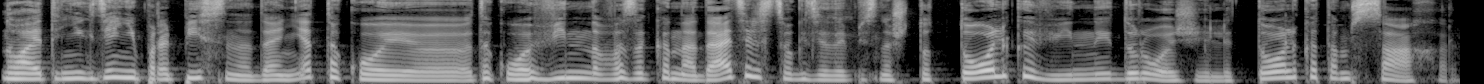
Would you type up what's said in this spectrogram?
Ну, а это нигде не прописано, да? Нет такой, э, такого винного законодательства, где написано, что только винные дрожжи или только там сахар.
